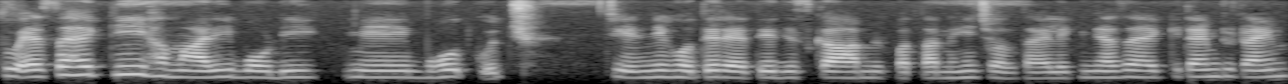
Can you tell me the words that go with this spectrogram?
तो ऐसा है कि हमारी बॉडी में बहुत कुछ चेंजिंग होते रहती है जिसका हमें पता नहीं चलता है, लेकिन ऐसा है कि टाइम टू टाइम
